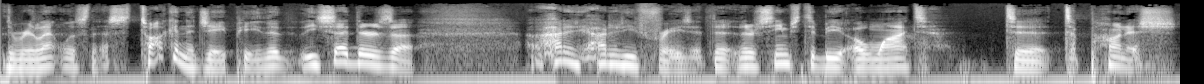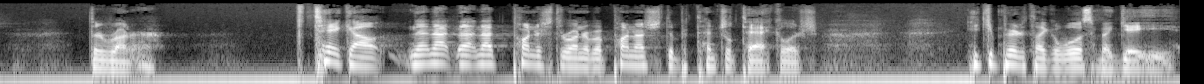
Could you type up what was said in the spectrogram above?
the relentlessness. Talking to JP, the, he said there's a how did how did he phrase it? There, there seems to be a want to to punish the runner take out not not not punish the runner, but punish the potential tacklers. He compared it to like a Willis McGahee,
